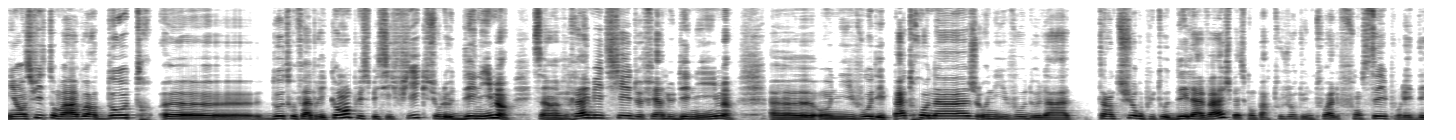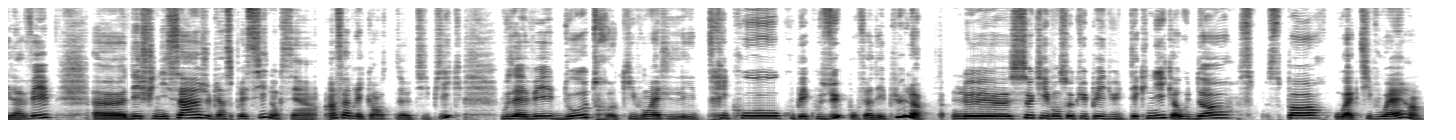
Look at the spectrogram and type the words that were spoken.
Et ensuite, on va avoir d'autres euh, d'autres fabricants plus spécifiques sur le dénime. C'est un vrai métier de faire du dénime euh, au niveau des patronages, au niveau de la teinture ou plutôt délavage, parce qu'on part toujours d'une toile foncée pour les délaver, euh, des finissages bien précis, donc c'est un, fabricant euh, typique. Vous avez d'autres qui vont être les tricots coupés cousus pour faire des pulls, ceux qui vont s'occuper du technique, outdoor, sport ou activewear,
